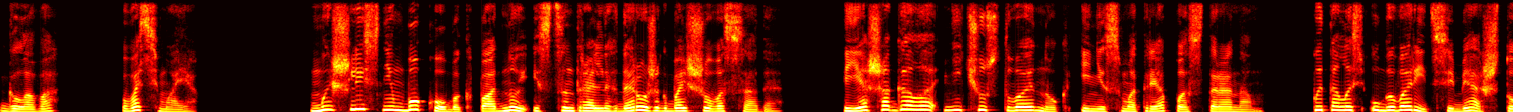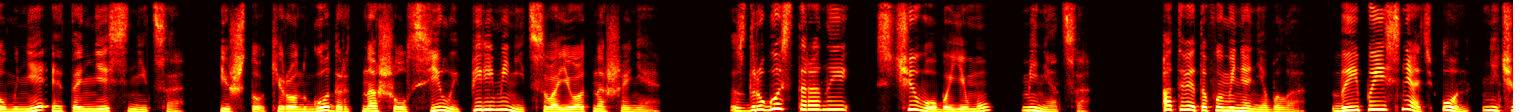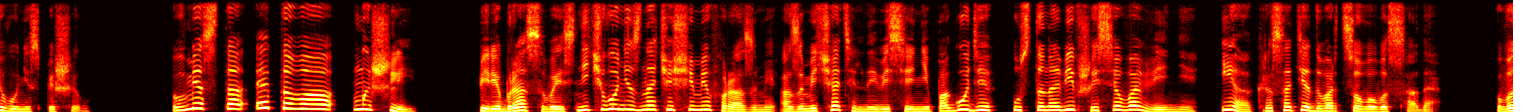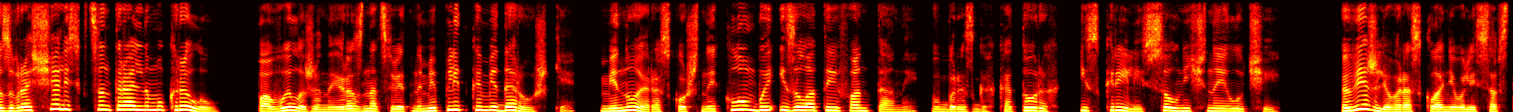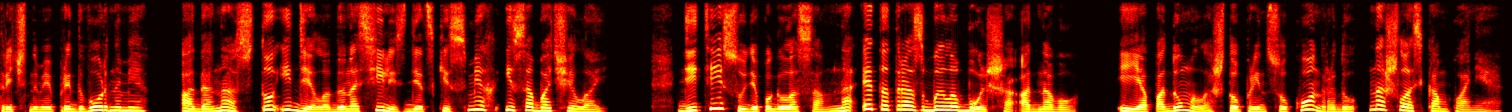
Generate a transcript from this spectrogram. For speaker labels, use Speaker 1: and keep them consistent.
Speaker 1: Глава восьмая. Мы шли с ним бок о бок по одной из центральных дорожек большого сада. Я шагала, не чувствуя ног и не смотря по сторонам. Пыталась уговорить себя, что мне это не снится, и что Кирон Годдард нашел силы переменить свое отношение. С другой стороны, с чего бы ему меняться? Ответов у меня не было да и пояснять он ничего не спешил. Вместо этого мы шли, перебрасываясь ничего не значащими фразами о замечательной весенней погоде, установившейся в Авенне, и о красоте дворцового сада. Возвращались к центральному крылу, по выложенной разноцветными плитками дорожке, минуя роскошные клумбы и золотые фонтаны, в брызгах которых искрились солнечные лучи вежливо раскланивались со встречными придворными, а до нас то и дело доносились детский смех и собачий лай. Детей, судя по голосам, на этот раз было больше одного, и я подумала, что принцу Конраду нашлась компания.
